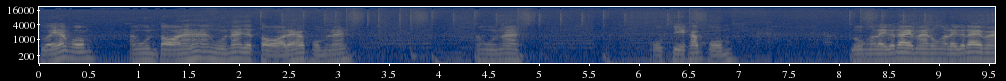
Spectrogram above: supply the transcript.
สวยครับผมองุ่นต่อนะฮะองุ่นน่าจะต่อนะครับผมนะองุ่นมาโอเคครับผม ลงอะไรก็ได้มาลงอะไรก็ได้มา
